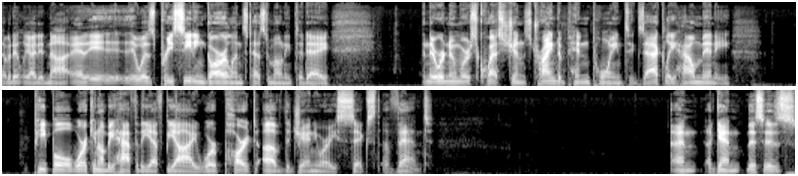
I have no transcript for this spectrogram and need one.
evidently I did not. And it, it was preceding Garland's testimony today. And there were numerous questions trying to pinpoint exactly how many people working on behalf of the FBI were part of the January 6th event. And again, this is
